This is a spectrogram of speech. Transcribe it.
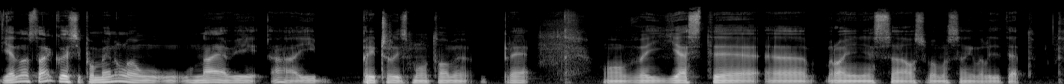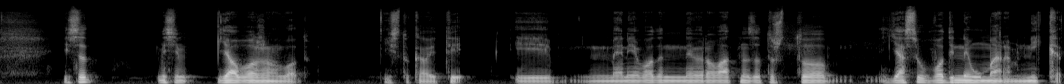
jedna od stvari koja si pomenula u, u najavi, a i pričali smo o tome pre, ove, ovaj, jeste e, rojenje sa osobama sa invaliditetom. I sad, mislim, ja obožavam vodu. Isto kao i ti. I meni je voda neverovatna zato što ja se u vodi ne umaram nikad.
